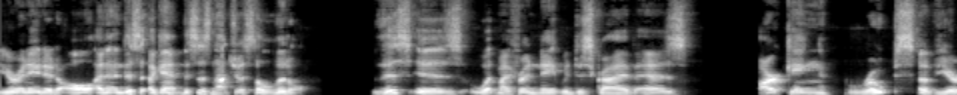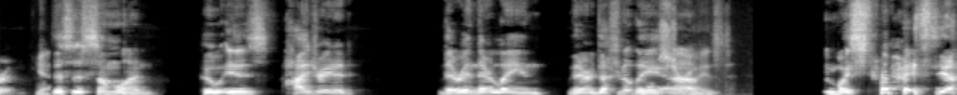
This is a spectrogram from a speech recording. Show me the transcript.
urinated all, and, and this again, this is not just a little. This is what my friend Nate would describe as arcing ropes of urine. Yeah. This is someone who is hydrated. They're in their lane. They're definitely um, Moisturized. yeah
